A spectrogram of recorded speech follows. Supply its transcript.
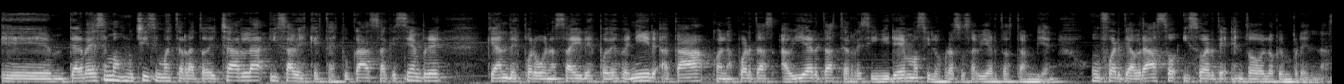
Eh, te agradecemos muchísimo este rato de charla y sabes que esta es tu casa, que siempre que andes por Buenos Aires puedes venir acá con las puertas abiertas, te recibiremos y los brazos abiertos también. Un fuerte abrazo y suerte en todo lo que emprendas.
